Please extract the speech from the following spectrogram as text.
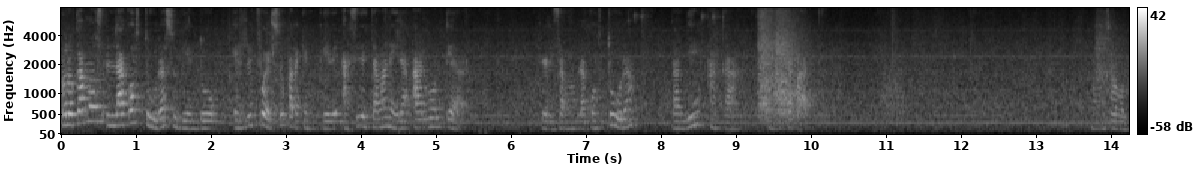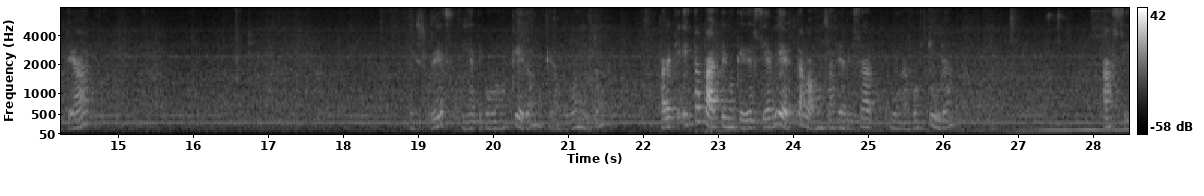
Colocamos la costura subiendo el refuerzo para que nos quede así de esta manera al voltear. Realizamos la costura también acá, en esta parte. Vamos a voltear. Eso es, fíjate cómo nos queda, nos queda muy bonito. Para que esta parte no quede así abierta, vamos a realizar una costura así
